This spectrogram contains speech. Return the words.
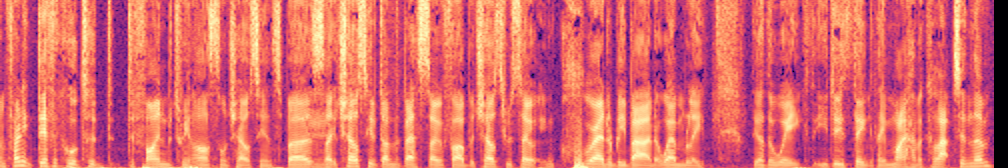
I'm finding it difficult to d- define between Arsenal, Chelsea, and Spurs. Mm. Like Chelsea have done the best so far, but Chelsea was so incredibly bad at Wembley the other week that you do think they might have a collapse in them.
